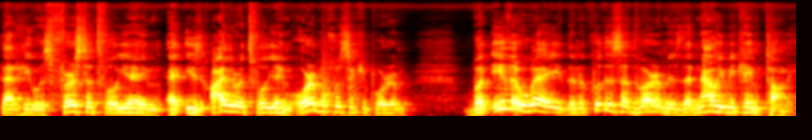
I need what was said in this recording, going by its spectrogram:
that he was first at full yem, eh, he's either at full yem or mechusik Purim but either way, the Nakudas Advarim is that now he became Tommy.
